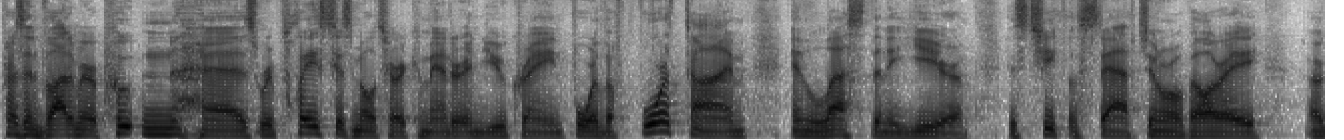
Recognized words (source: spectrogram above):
President Vladimir Putin has replaced his military commander in Ukraine for the fourth time in less than a year. His chief of staff, General Valery uh,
